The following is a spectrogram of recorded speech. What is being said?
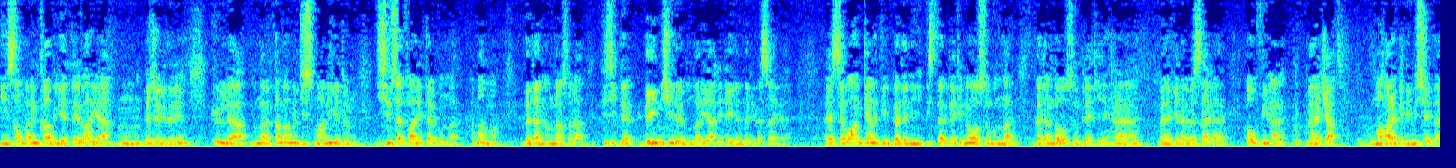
insanların kabiliyetleri var ya becerileri külla bunların tamamı cismaniyetun cisimsel faaliyetler bunlar tamam mı? Beden ondan sonra fizikte beyin şeyleri bunlar yani eylemleri vesaire. E, Sevan kendi fil bedeni, ister peki ne olsun bunlar, bedende olsun peki, he, melekeler vesaire, av fil yani, melekat, maharet dediğimiz şeyler.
